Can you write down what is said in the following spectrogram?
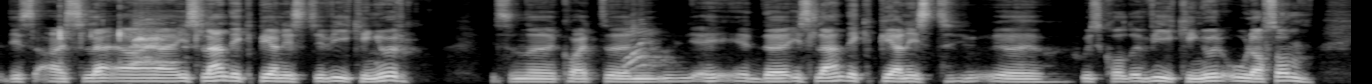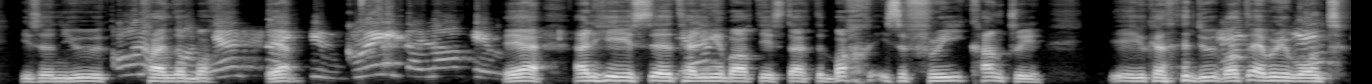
this Iceland, uh, Icelandic pianist Vikingur. He's an, uh, quite uh, the Icelandic pianist uh, who is called Vikingur Olafsson. He's a new Oh, kind of Bach. Bach. Yes, Yeah. he's great. I love him. Yeah, and he is uh, telling about this that the Bach is a free country. You can do Yes, whatever you yes, want.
